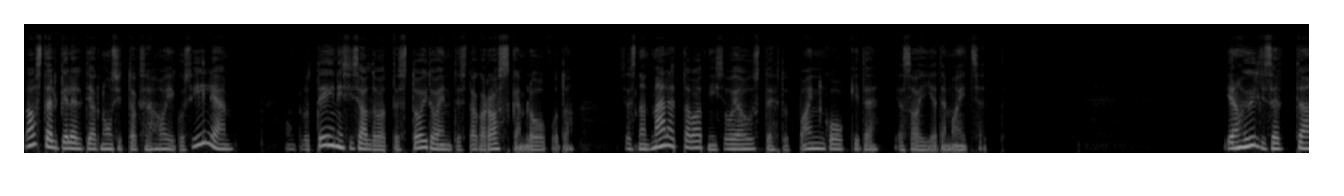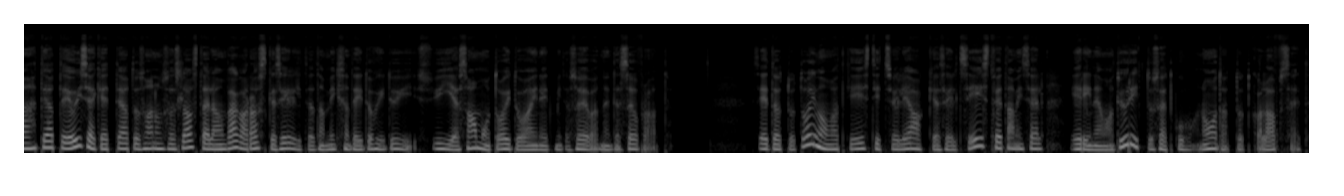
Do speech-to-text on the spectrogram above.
lastel, kellel diagnoositakse haigus hiljem, on gluteeni sisaldavatest toiduainetest aga raskem loobuda, sest nad mäletavad nisujahust tehtud pannkookide ja saiade maitset. ja noh, üldiselt äh, teate ju isegi, et teatud vanuses lastele on väga raske selgitada, miks nad ei tohi tüü-, süüa samu toiduaineid, mida söövad nende sõbrad seetõttu toimuvadki Eesti Tsöliaakia Seltsi eestvedamisel erinevad üritused, kuhu on oodatud ka lapsed.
